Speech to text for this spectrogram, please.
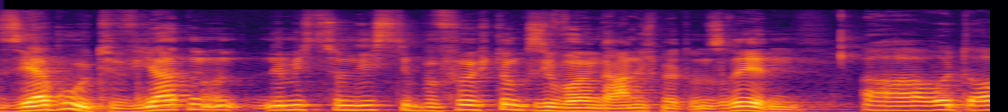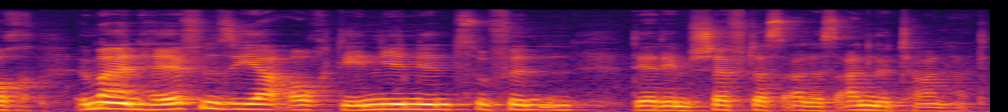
Sehr gut. Wir hatten nämlich zunächst die Befürchtung, Sie wollen gar nicht mit uns reden. Oh, doch. Immerhin helfen Sie ja auch denjenigen zu finden, der dem Chef das alles angetan hat.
